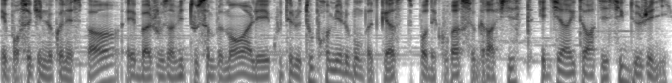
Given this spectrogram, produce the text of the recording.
Et pour ceux qui ne le connaissent pas, eh ben, je vous invite tout simplement à aller écouter le tout premier Le Bon Podcast pour découvrir ce graphiste et directeur artistique de génie.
